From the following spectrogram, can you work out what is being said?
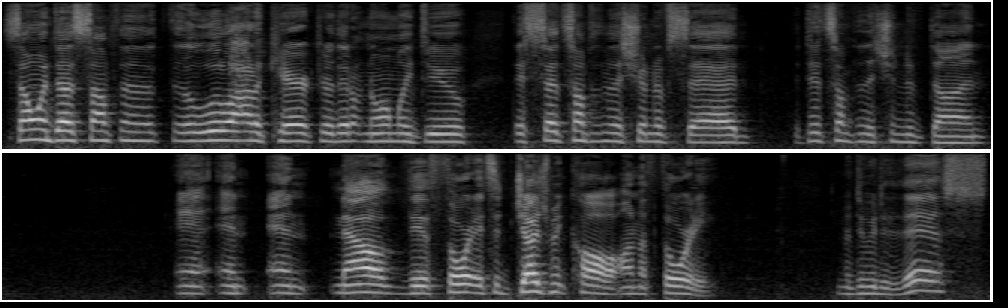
Someone does something that's a little out of character, they don't normally do. They said something they shouldn't have said. They did something they shouldn't have done and, and, and now the authority, it's a judgment call on authority. You know, do we do this?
